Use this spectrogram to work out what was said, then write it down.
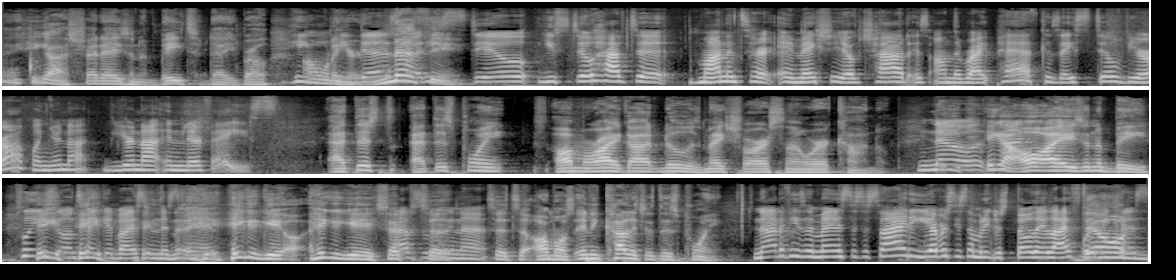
Man, he got straight A's and a B today, bro. He, I want to he hear does, nothing. still, you still have to monitor and make sure your child is on the right path because they still veer off when you're not, you're not in their face. At this at this point, all Mariah got to do is make sure her son wear a condom. No, he, he got not- all A's and a B. Please He- don't he- take advice from this he, man. He could get he could get accepted to, to, to almost any college at this point. Not if he's a menace to society. You ever see somebody just throw their life They away don't, because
